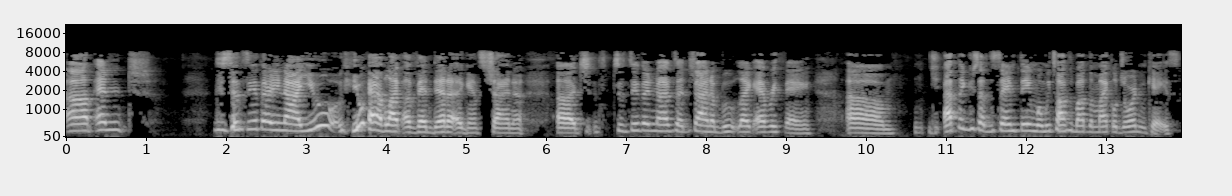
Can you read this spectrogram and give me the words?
Um, and Sincere 39, you, you have like a vendetta against China. Uh, Sincere 39 said China bootleg everything. Um, I think you said the same thing when we talked about the Michael Jordan case.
